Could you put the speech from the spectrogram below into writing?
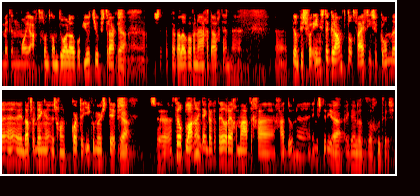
met een mooie achtergrond kan doorlopen op YouTube straks. Ja, ja, ja. Dus ik heb daar wel ook over nagedacht. En filmpjes voor Instagram tot 15 seconden. Hè, dat soort dingen. Dus gewoon korte e-commerce tips. ja. Dus, veel plannen. Ik denk dat ik het heel regelmatig ga, ga doen in de studio. Ja, ik denk dat het wel goed is.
